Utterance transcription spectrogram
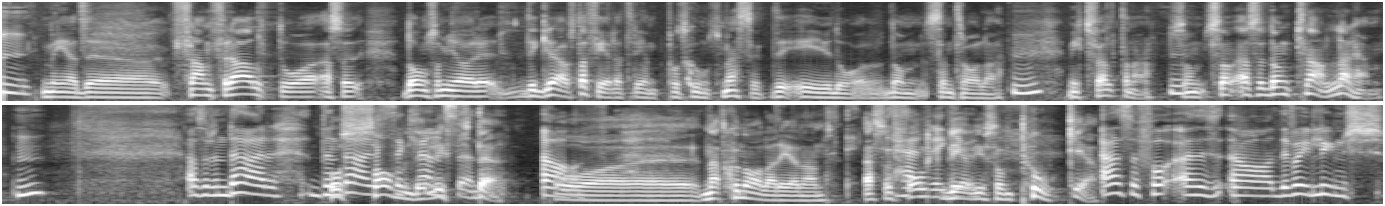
Mm. Med eh, framförallt då, alltså, de som gör det, grövsta felet rent positionsmässigt, det är ju då de centrala Mm. mittfältarna. Som, som, alltså de knallar hem. Alltså den där, den Och där som sekvensen. det lyfte Ja. på eh, nationalarenan. Alltså folk Herregud. blev ju som tokiga. Alltså, få- alltså, ja, det var ju lynch.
